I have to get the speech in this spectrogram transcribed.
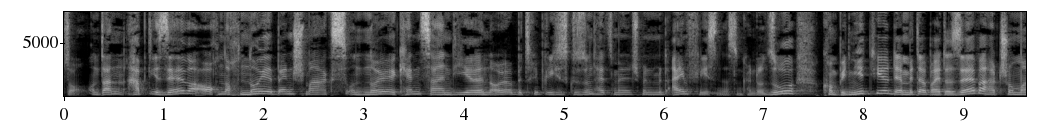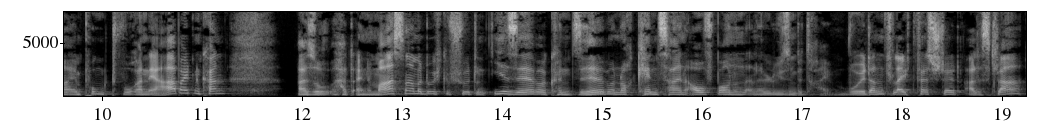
So, und dann habt ihr selber auch noch neue Benchmarks und neue Kennzahlen, die ihr in euer betriebliches Gesundheitsmanagement mit einfließen lassen könnt. Und so kombiniert ihr, der Mitarbeiter selber hat schon mal einen Punkt, woran er arbeiten kann, also hat eine Maßnahme durchgeführt und ihr selber könnt selber noch Kennzahlen aufbauen und Analysen betreiben, wo ihr dann vielleicht feststellt, alles klar,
